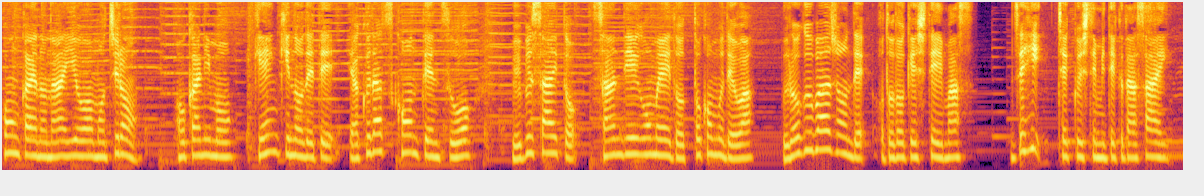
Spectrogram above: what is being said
今回の内容はもちろん他にも元気の出て役立つコンテンツをウェブサイトサンディエゴメイ .com ではブログバージョンでお届けしています。ぜひチェックしてみてください。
